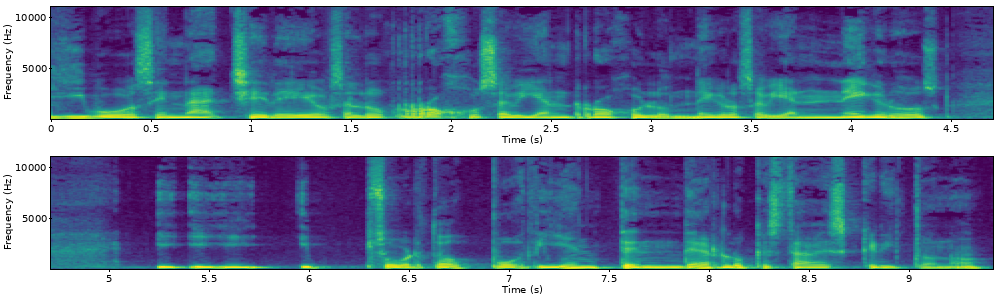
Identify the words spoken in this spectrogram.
vivos en HD, o sea, los rojos se veían rojos, los negros se veían negros. Y, sobre todo podía entender lo que estaba escrito, ¿no?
